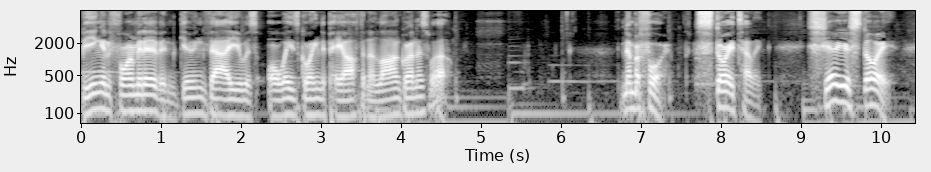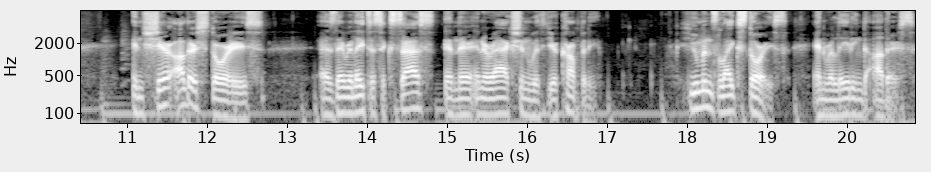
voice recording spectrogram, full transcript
Being informative and giving value is always going to pay off in the long run as well. Number four, storytelling. Share your story and share other stories as they relate to success and their interaction with your company. Humans like stories and relating to others.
